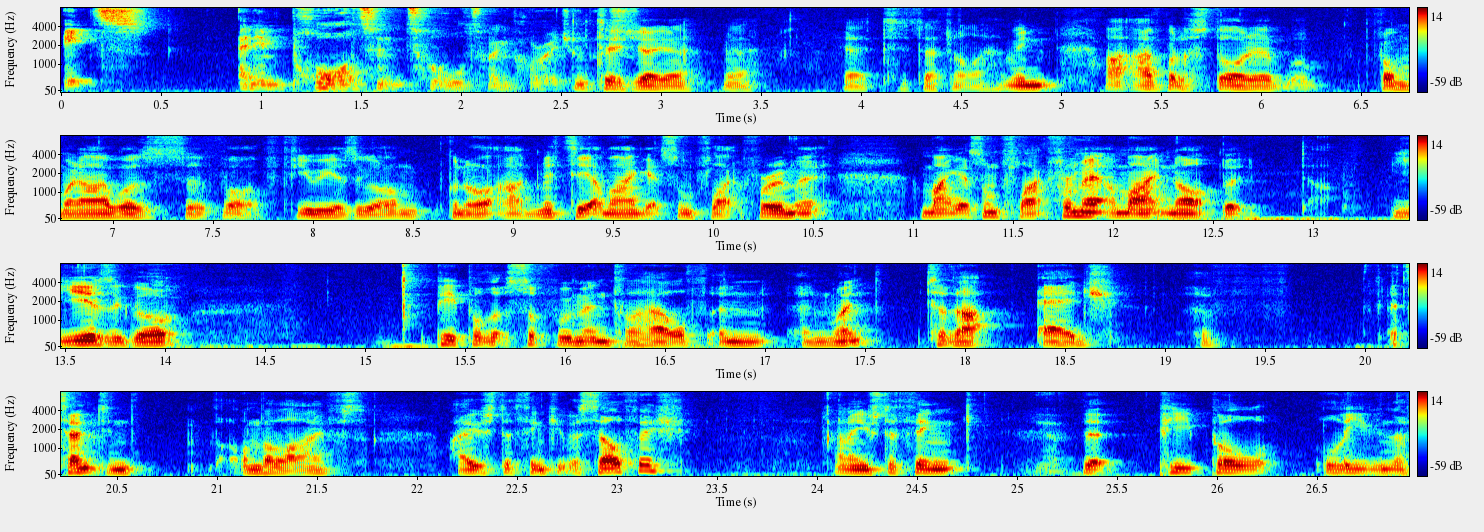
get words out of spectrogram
it's an important tool to encourage It others. is, yeah, yeah, yeah, yeah. It is definitely. I mean, I, I've got a story from when I was uh, what, a few years ago. I'm going to admit it. I might get some flack from it. I might get some flack from it. I might not. But years ago, people that suffer with mental health and and went to that edge of attempting on their lives, I used to think it was selfish, and I used to think Yeah. that people leaving their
